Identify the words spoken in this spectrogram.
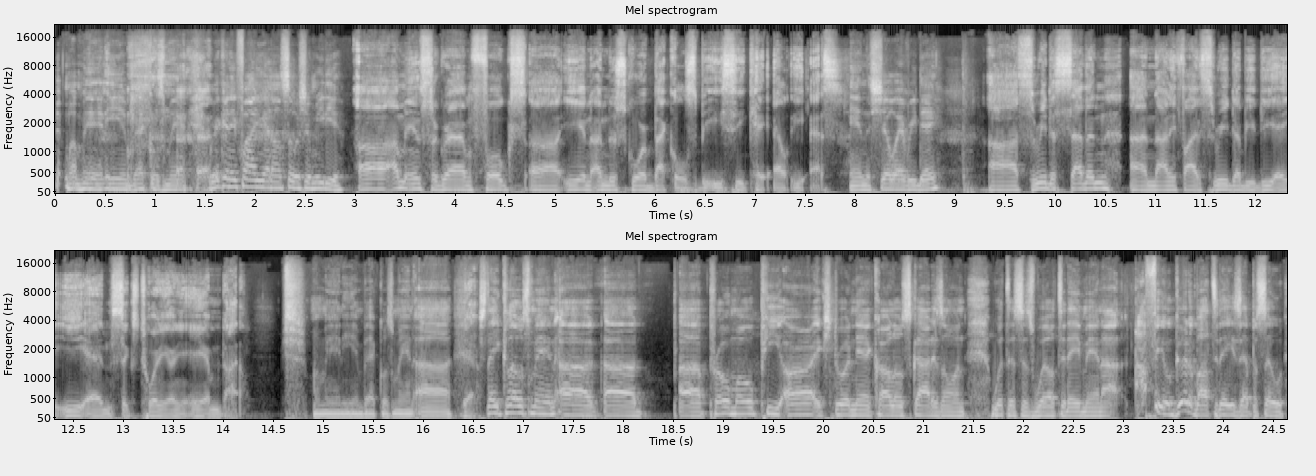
My man Ian Beckles, man. Where can they find you at on social media? Uh, I'm Instagram, folks. Uh, Ian underscore Beckles, B E C K L E S. And the show every day. Uh, 3 to 7, uh, 95.3 WDAE, E and 620 on your AM dial. My man Ian Beckles, man. Uh, Yeah. Stay close, man. Uh, uh, uh, promo PR extraordinaire Carlos Scott is on with us as well today, man. I, I feel good about today's episode.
